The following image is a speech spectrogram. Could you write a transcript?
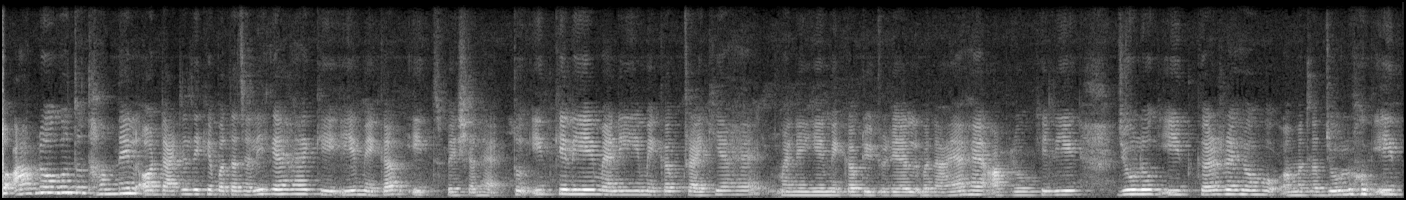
तो आप लोगों को तो थंबनेल और टाइटल देख के पता चल ही गया है कि ये मेकअप ईद स्पेशल है। तो ईद के लिए मैंने ये मेकअप ट्राई किया है। मैंने ये मेकअप ट्यूटोरियल बनाया है आप लोगों के लिए। जो लोग ईद कर रहे हो मतलब जो लोग ईद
